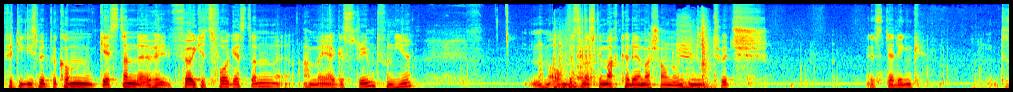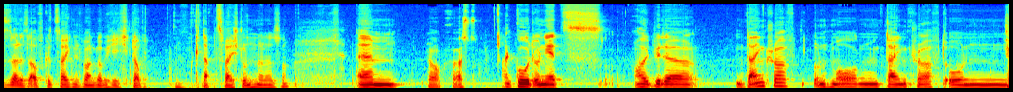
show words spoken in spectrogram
für die, die es mitbekommen, gestern, äh, für euch jetzt vorgestern, haben wir ja gestreamt von hier. Dann haben wir auch ein bisschen was gemacht, könnt ihr ja mal schauen, unten Twitch ist der Link. Das ist alles aufgezeichnet, waren glaube ich, ich glaube knapp zwei Stunden oder so. Ähm, Ja, fast. Gut, und jetzt heute wieder Dinecraft und morgen Dinecraft und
